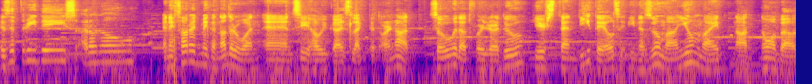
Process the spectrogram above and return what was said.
Is it 3 days? I don't know. And I thought I'd make another one and see how you guys liked it or not. So without further ado, here's 10 details in Inazuma you might not know about.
